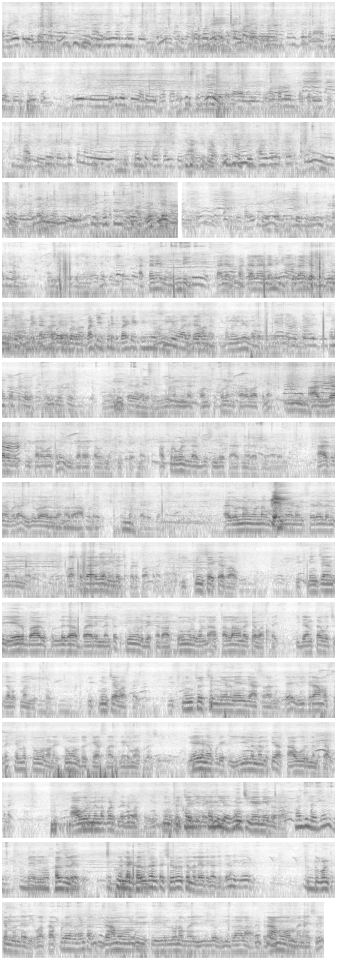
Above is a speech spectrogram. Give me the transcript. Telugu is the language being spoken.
వన్ ఎయిటీ మీటర్స్ ఆ విధంగా అప్లై ప్రపోజల్ అప్రూవల్ వీళ్ళు ఇరిగేషన్ అడిగిన ప్రకారం కావాలన్నారు రోడ్ నుంచి ఆ అయితే మనం కట్టనేది ఉంది. కానీ అది పట్టాలంటే నేను ఇప్పుడు దాకా ఇప్పుడు నుంచి ఉంది కట్ట బట్ ఇప్పుడు ఇది బయట తీసేసి వాళ్ళు చేస్తున్నారు. మనం వెళ్ళేది కదా. మనం కొత్తగా వస్తుంది అదే నీళ్ళని పంచుకున్న తర్వాతనే ఆ విఆర్ వచ్చిన తర్వాతనే ఈ జరుగుతా ఉంది తీర్చేసినారు. అప్పుడు కూడా నేను అడ్మిషన్ చేసి ఆపినారు అట్లా వాళ్ళు ఆపినా కూడా ఇది కాదు అన్నారు ఆపలేదు. అది ఉన్నాం అది మనం సరే లేని గమ్మున్నారు. ఒక్కసారిగా నీళ్ళు వచ్చి పడిపోతున్నాయి. ఇటు నుంచి అయితే రావు. ఇటు నుంచి అంటే ఏరు బాగా ఫుల్గా పారిందంటే తూములు పెట్టినారు. ఆ తూములు కూడా ఆ పల్లంలోకే వస్తాయి. ఇదంతా వచ్చి గబకమని చూస్తావు ఇటు నుంచే వస్తాయి. ఇటు నుంచి వచ్చిన నీళ్ళని ఏం చేస్తున్నారంటే ఈ గ్రామస్తులే కింద తూములు ఉన్నాయి. తూములు దొక్కేస్తున్నారు గిడ్డమోపులు వచ్చి. వేసినప్పుడు ఇటు ఈళ్ళ మీదకి ఆ తావూరు ఊరి మీదకి వెళ్తున్నాయి. ఆ ఊరి మీద కూడా బ్లడ్ పడుతుంది. ఇటు నుంచి వచ్చే నీళ్ళే ఇటు నుంచి ఏ నీళ్ళు రావు. అది లేదా ఏది? కలుజు లేదు. అంటే కలుజు అంటే చెరువు కింద లేదు కదా ఇది? చుట్టుగుంట కింద ఉండేది. ఒకప్పుడు ఏంటంటే అది గ్రామం ఉంది ఇటు ఇల్లు ఉన్న- ఇల్లు ఇల్లాల గ్రామం ఉందనేసి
